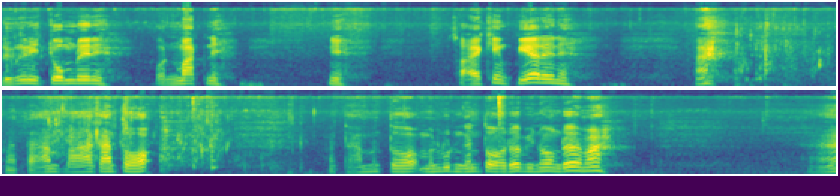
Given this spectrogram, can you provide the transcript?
ดึงนนี้จมเลยนี่บนมัดนี่นี่สายเข่งเปี้ยเลยนี่มา มาตามปลากันต่อมาตามมันต่อมาลุ้นกันต่อเด้อพี่น้องเด้อมาอ่า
